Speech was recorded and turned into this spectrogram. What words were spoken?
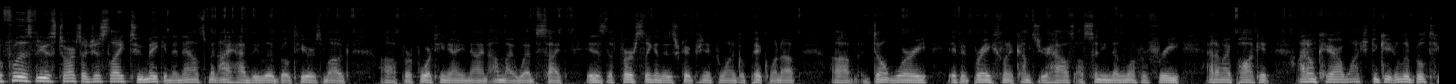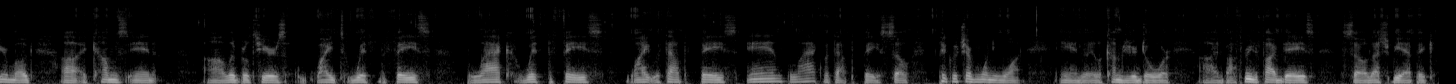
Before this video starts, I'd just like to make an announcement. I have the Liberal Tears mug uh, for $14.99 on my website. It is the first link in the description if you want to go pick one up. Um, don't worry if it breaks when it comes to your house. I'll send you another one for free out of my pocket. I don't care. I want you to get your Liberal Tear mug. Uh, it comes in uh, Liberal Tears white with the face, black with the face, white without the face, and black without the face. So pick whichever one you want, and it'll come to your door uh, in about three to five days. So that should be epic.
